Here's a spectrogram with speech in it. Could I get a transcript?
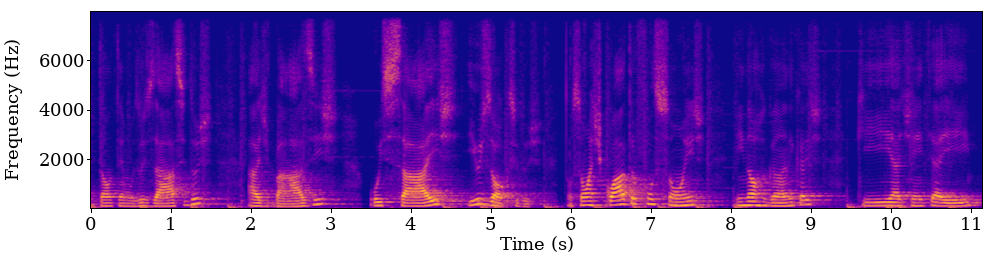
Então, temos os ácidos, as bases, os sais e os óxidos. Então são as quatro funções inorgânicas que a gente aí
